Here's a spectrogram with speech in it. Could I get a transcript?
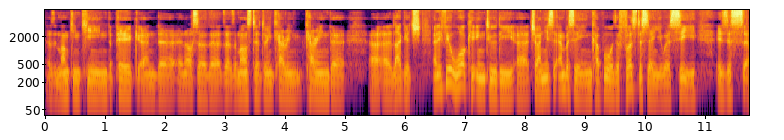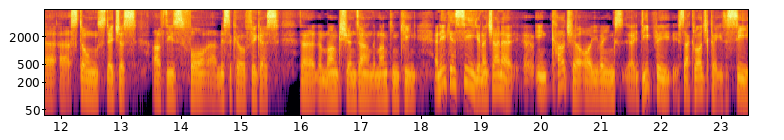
the Monkey King, the pig, and uh, and also the, the, the monster doing carrying carrying the uh, uh, Uh, uh, luggage. And if you walk into the uh, Chinese embassy in Kabul, the first thing you will see is this uh, stone statues of these four mystical figures, the, the monk Xuanzang, the monkey king. And you can see, you know, China in culture or even in, deeply psychologically to see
